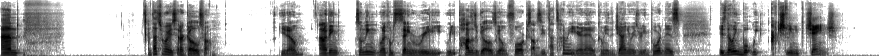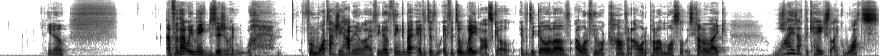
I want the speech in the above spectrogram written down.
And that's where we set our goals from, you know? And I think something when it comes to setting really, really positive goals going forward, because obviously that time of year now, coming into January is really important, is is knowing what we actually need to change. You know? And for that we make a decision like from what's actually happening in our life. You know, think about if it's a, if it's a weight loss goal, if it's a goal of I want to feel more confident, I want to put on muscle. It's kind of like, why is that the case? Like, what's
